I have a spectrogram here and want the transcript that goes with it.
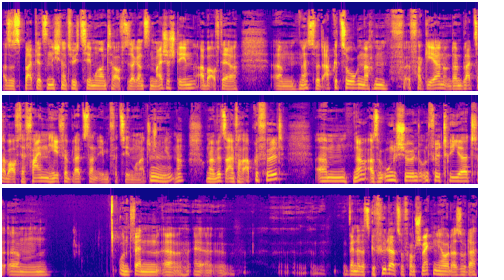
Also es bleibt jetzt nicht natürlich zehn Monate auf dieser ganzen Maische stehen, aber auf der, ähm, ne, es wird abgezogen nach dem Vergehren und dann bleibt es aber auf der feinen Hefe, bleibt es dann eben für zehn Monate mhm. stehen. Ne? Und dann wird es einfach abgefüllt, ähm, ne? also ungeschönt, unfiltriert. Ähm, und wenn äh, äh, wenn er das Gefühl hat, so vom Schmecken her oder so, da,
